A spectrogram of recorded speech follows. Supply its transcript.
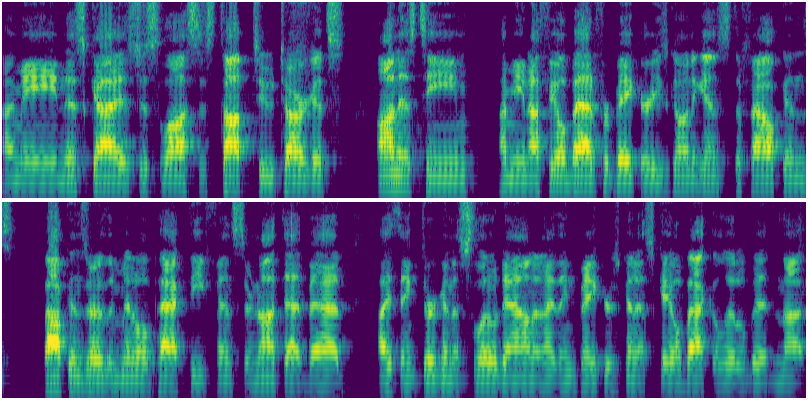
I mean, this guy has just lost his top two targets on his team. I mean, I feel bad for Baker. He's going against the Falcons. Falcons are the middle of pack defense. They're not that bad. I think they're going to slow down, and I think Baker's going to scale back a little bit and not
